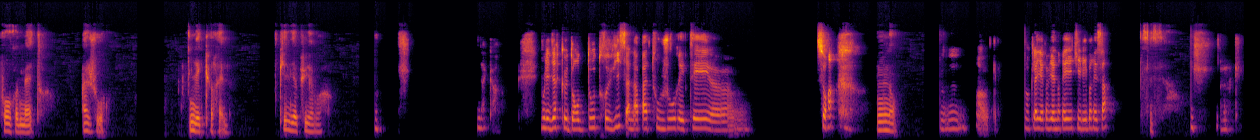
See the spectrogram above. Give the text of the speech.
Pour remettre à jour les querelles qu'il y a pu y avoir. D'accord. Vous voulez dire que dans d'autres vies, ça n'a pas toujours été, hem serein? Non, Mmh Ah OK. Donc là, ils reviennent rééquilibrer ça? c'est ça. OK.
